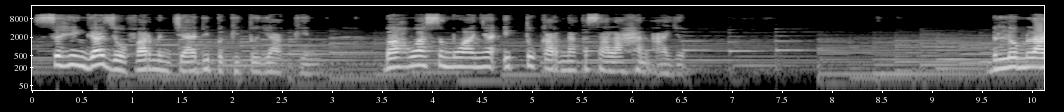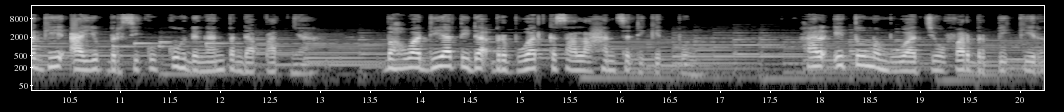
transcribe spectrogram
sehingga Zofar menjadi begitu yakin bahwa semuanya itu karena kesalahan Ayub. Belum lagi Ayub bersikukuh dengan pendapatnya bahwa dia tidak berbuat kesalahan sedikit pun. Hal itu membuat Jofar berpikir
